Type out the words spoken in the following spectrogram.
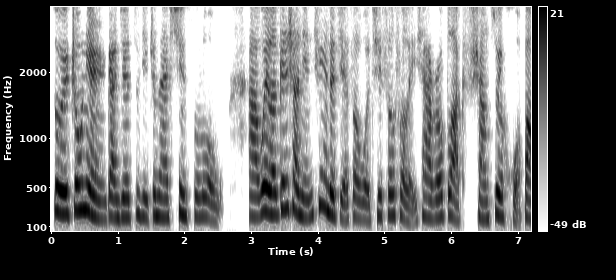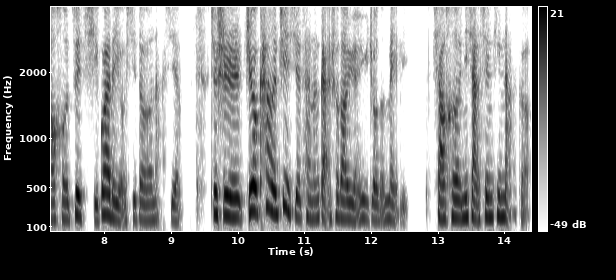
作为中年人，感觉自己正在迅速落伍啊！为了跟上年轻人的节奏，我去搜索了一下 Roblox 上最火爆和最奇怪的游戏都有哪些，就是只有看了这些，才能感受到元宇宙的魅力。小何，你想先听哪个？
